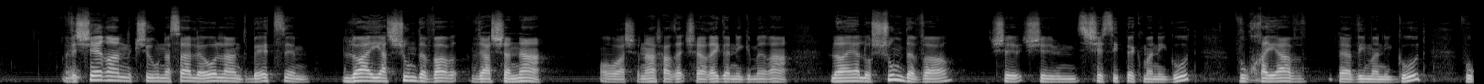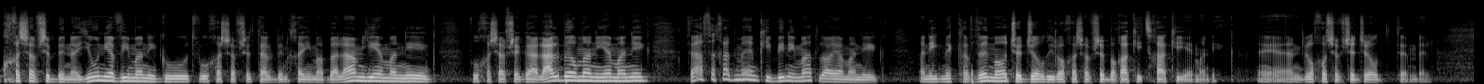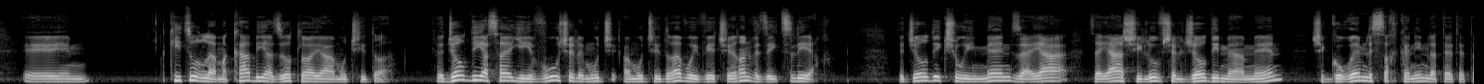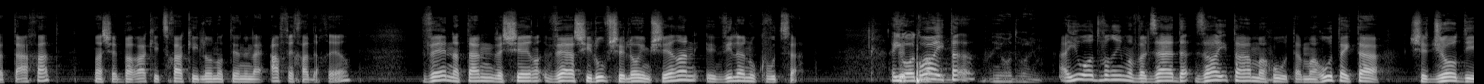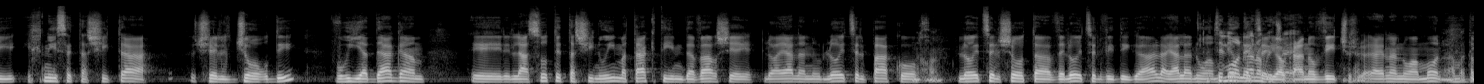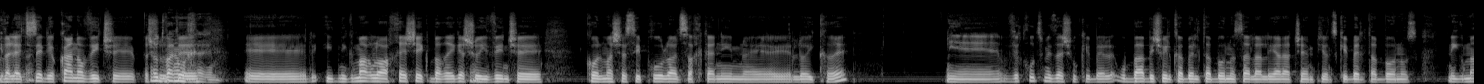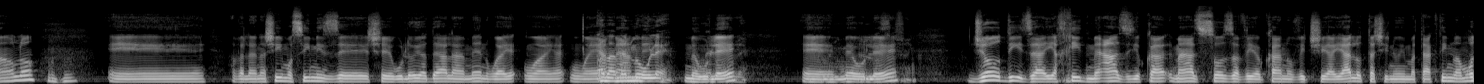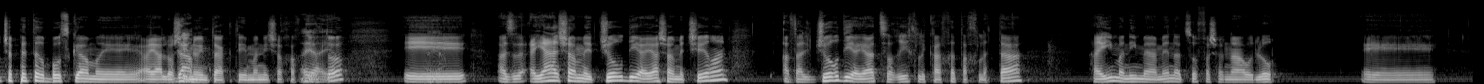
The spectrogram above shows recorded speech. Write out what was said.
ושרן כשהוא נסע להולנד בעצם לא היה שום דבר, והשנה, או השנה שהרגע נגמרה, לא היה לו שום דבר ש, ש, שסיפק מנהיגות, והוא חייב להביא מנהיגות. והוא חשב שבניון יביא מנהיגות, והוא חשב שטל בן חיים הבלם יהיה מנהיג, והוא חשב שגל אלברמן יהיה מנהיג, ואף אחד מהם קיבינימט לא היה מנהיג. אני מקווה מאוד שג'ורדי לא חשב שברק יצחק יהיה מנהיג. אה, אני לא חושב שג'ורדי טמבל. אה, קיצור, למכבי הזאת לא היה עמוד שדרה. וג'ורדי עשה יבוא של עמוד, עמוד שדרה והוא הביא את שרן וזה הצליח. וג'ורדי כשהוא אימן זה היה, זה היה השילוב של ג'ורדי מאמן שגורם לשחקנים לתת את התחת, מה שברק יצחקי לא נותן לאף אחד אחר, ונתן לשרן, והשילוב שלו עם שרן הביא לנו קבוצה. היו עוד דברים, הייתה, היו עוד דברים. היו עוד דברים, אבל זו, זו הייתה המהות, המהות הייתה שג'ורדי הכניס את השיטה של ג'ורדי, והוא ידע גם לעשות את השינויים הטקטיים, דבר שלא היה לנו לא אצל פאקו, נכון. לא אצל שוטה ולא אצל וידיגל, היה לנו אצל המון אצל יוקנוביץ', כן. היה לנו המון, אבל אצל יוקנוביץ' פשוט אה, נגמר לו החשק ברגע כן. שהוא הבין שכל מה שסיפרו לו על שחקנים לא יקרה. וחוץ מזה שהוא קיבל, הוא בא בשביל לקבל את הבונוס על עלייה לצ'מפיונס, קיבל את הבונוס, נגמר לו. אה, אבל אנשים עושים מזה שהוא לא יודע לאמן, הוא היה מאמן מעולה. מעולה, מעולה. ג'ורדי זה היחיד מאז, מאז סוזה ויוקנוביץ' שהיה לו את השינויים הטקטיים, למרות שפטר בוס גם אה, היה לו שינויים טקטיים, אני שכחתי אותו. אה, אז היה שם את ג'ורדי, היה שם את שרן, אבל ג'ורדי היה צריך לקחת החלטה, האם אני מאמן עד סוף השנה או לא.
